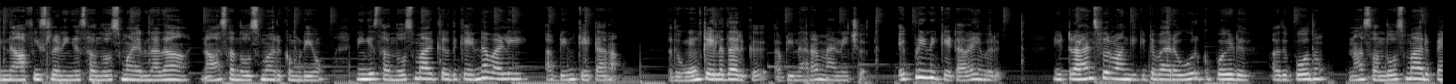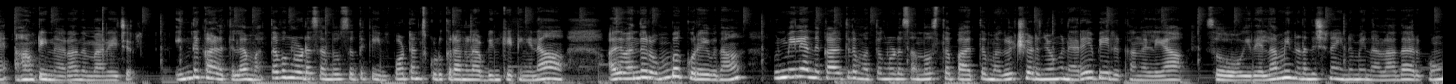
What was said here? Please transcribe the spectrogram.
இந்த ஆஃபீஸில் நீங்கள் சந்தோஷமாக இருந்தால் தான் நான் சந்தோஷமா இருக்க முடியும். நீங்கள் சந்தோஷமாக இருக்கிறதுக்கு என்ன வழி? அப்படின்னு கேட்டாராம். அது உன் கையில் தான் இருக்குது அப்படின்னாரா மேனேஜர் எப்படின்னு கேட்டாரா இவர். நீ டிரான்ஸ்ஃபர் வாங்கிக்கிட்டு வேற ஊருக்கு போயிடு அது போதும். நான் சந்தோஷமாக இருப்பேன் அப்படின்னாரா அந்த மேனேஜர் இந்த காலத்தில் மற்றவங்களோட சந்தோஷத்துக்கு இம்பார்ட்டன்ஸ் கொடுக்குறாங்களா அப்படின்னு கேட்டிங்கன்னா அது வந்து ரொம்ப குறைவு தான் உண்மையிலே அந்த காலத்தில் மற்றவங்களோட சந்தோஷத்தை பார்த்து மகிழ்ச்சி அடைஞ்சவங்க நிறைய பேர் இருக்காங்க இல்லையா? ஸோ இது எல்லாமே நடந்துச்சுன்னா இன்னுமே நல்லா தான் இருக்கும்.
